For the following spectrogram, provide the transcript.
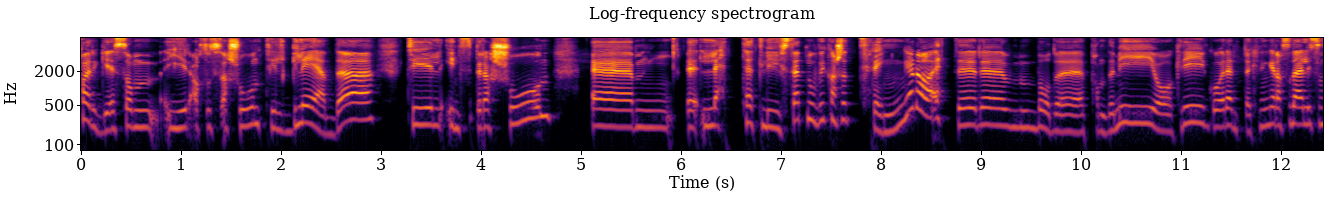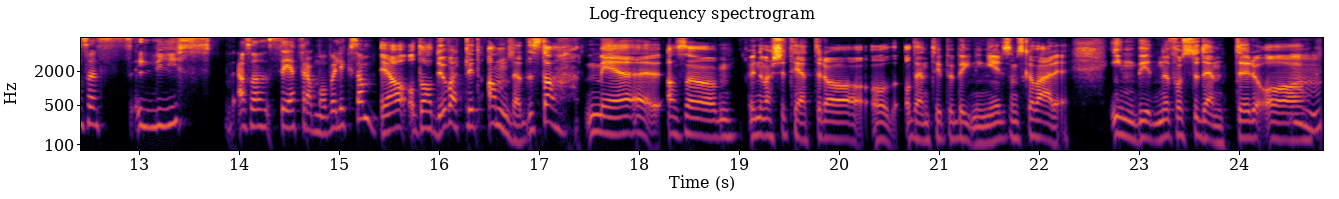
farge som gir assosiasjon til glede, til inspirasjon. Eh, letthet, lyshet, noe vi kanskje trenger da etter eh, både pandemi og krig og renteøkninger. Altså det er liksom sånn lys altså, se framover, liksom. Ja, og det hadde jo vært litt annerledes, da. Med altså, universiteter og, og, og, den type bygninger som skal være innbydende for studenter og, mm.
